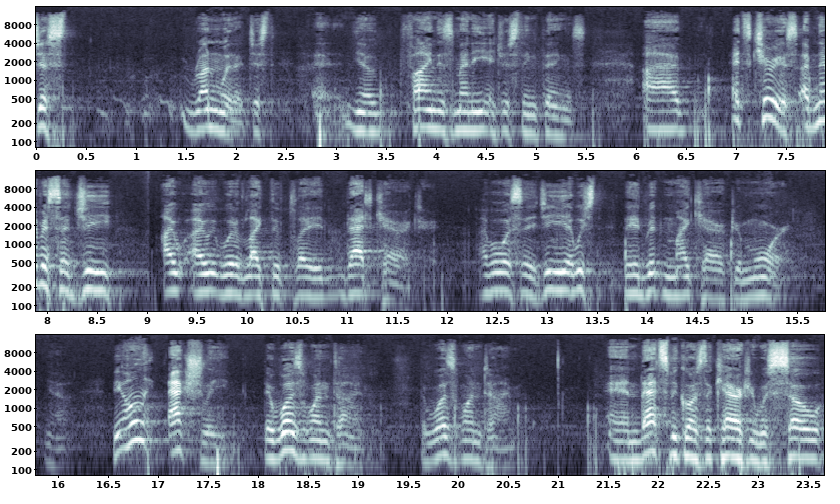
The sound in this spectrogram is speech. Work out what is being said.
just run with it. Just, uh, you know, find as many interesting things. Uh, it's curious. I've never said, gee, I, I would have liked to have played that character. I've always said, gee, I wish they had written my character more. You know, the only actually there was one time, there was one time, and that's because the character was so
